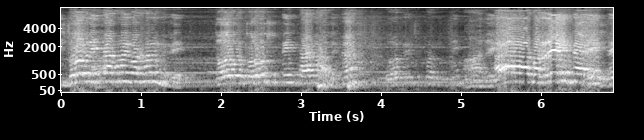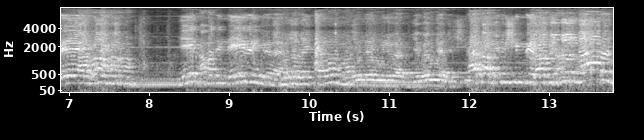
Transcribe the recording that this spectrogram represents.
Şu dolabın etrafına bir bakalım mı bir? Dolabı, dolabı tutmayın Tayyip abi. Ha? Dolabı tutmayın. Aa, renk. Aa bak renk ver. Renk ama değil, neyin rengini ver? Şurada renkler var mı? Neyin rengini ver? Gebel gelecek. Hadi bak şu şimdi. Ya bir dur ne yaptın?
